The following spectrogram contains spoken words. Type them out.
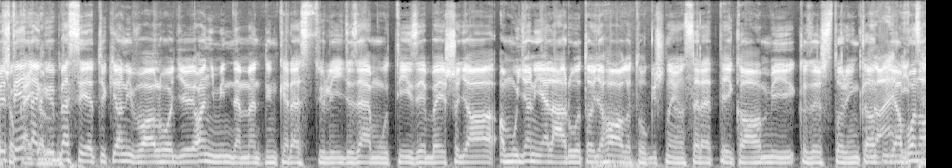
És tényleg beszéltük Janival, hogy annyi minden mentünk keresztül így az elmúlt tíz évben, és hogy a, amúgy Jani elárulta, hogy a hallgatók is nagyon szerették a mi közös sztorinkat. Na, ugye a vona,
